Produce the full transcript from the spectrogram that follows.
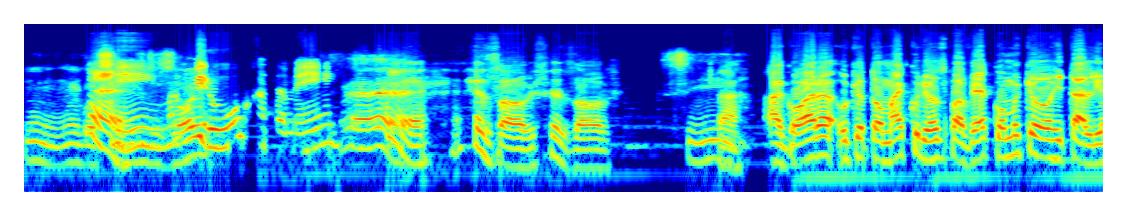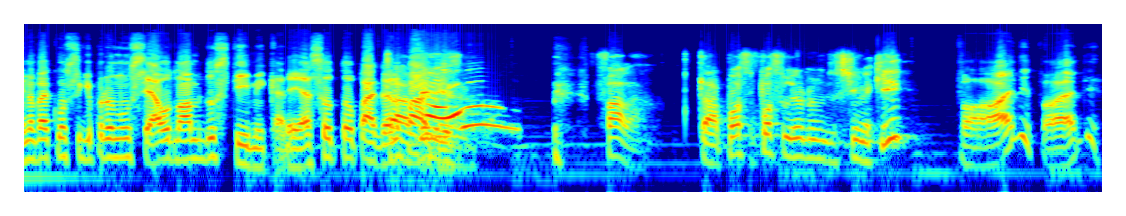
um negócio Tem dos uma olhos. peruca também. É, É, resolve, resolve. sim. Tá. Agora, o que eu tô mais curioso pra ver é como que o Ritalino vai conseguir pronunciar o nome dos times, cara. E essa eu tô pagando Tá, pra ver. Fala. Tá, posso, posso ler o nome dos times aqui? Pode, pode.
